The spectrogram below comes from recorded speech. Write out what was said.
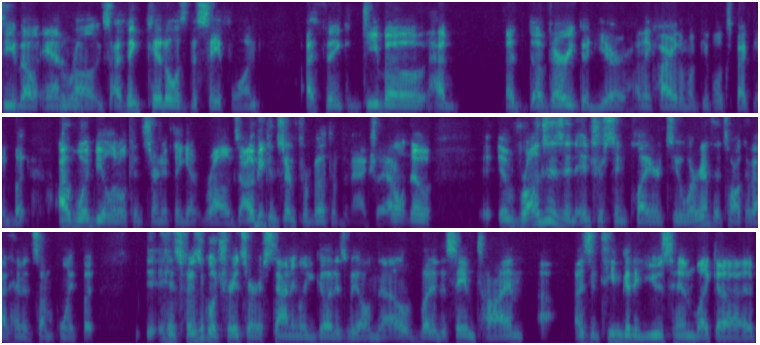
Deebo, and Mhm. Ruggs. I think Kittle is the safe one. I think Deebo had a, a very good year. I think higher than what people expected, but I would be a little concerned if they get Ruggs. I would be concerned for both of them actually. I don't know. If Ruggs is an interesting player too. We're going to have to talk about him at some point, but his physical traits are astoundingly good, as we all know. But at the same time, uh, is the team going to use him like a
